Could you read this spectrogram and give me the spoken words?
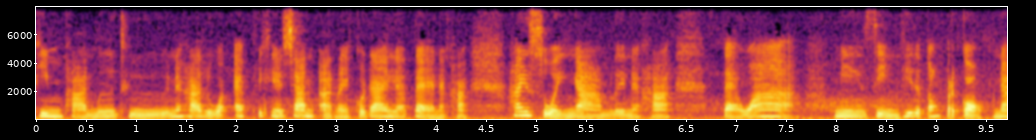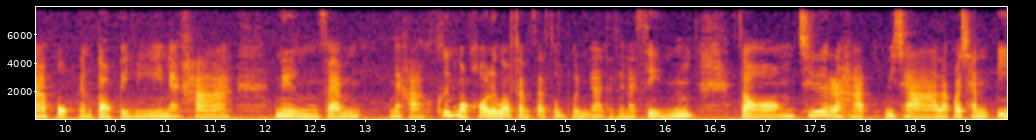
พิมพ์ผ่านมือถือนะคะ หรือว่าแอปพลิเคชันอะไรก็ได้แล้วแต่นะคะ ให้สวยงามเลยนะคะ แต่ว่ามีสิ่งที่จะต้องประกอบหน้าปกดังต่อไปนี้นะคะ 1. แฟ้มนะคะขึ้นหัวข้อเลยว่าแฟ้มสะสมผลงานทัศนศิลป์ 2. ชื่อรหัสวิชาแล้วก็ชั้นปี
